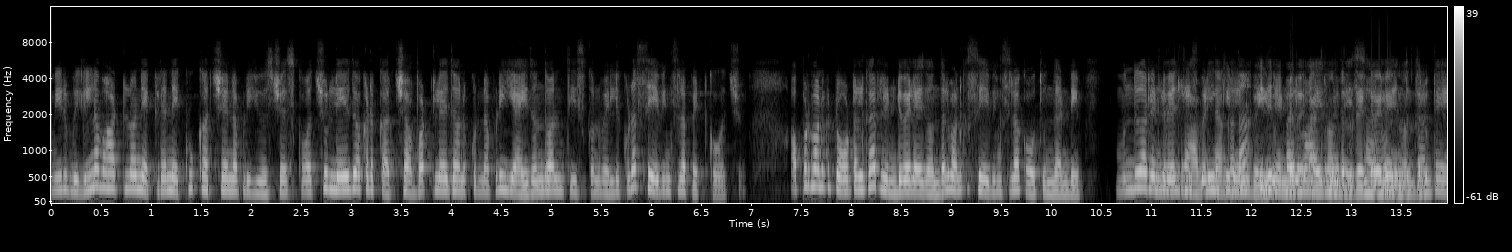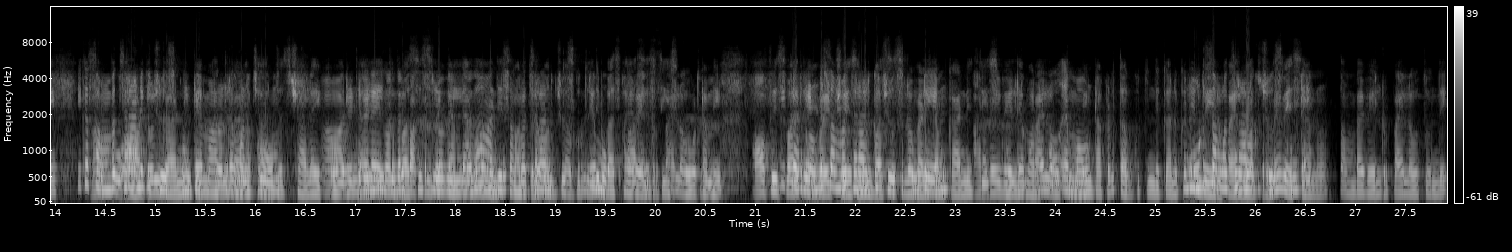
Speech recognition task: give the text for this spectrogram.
మీరు మిగిలిన వాటిలోని ఎక్కడైనా ఎక్కువ ఖర్చు అయినప్పుడు యూజ్ చేసుకోవచ్చు. లేదు అక్కడ ఖర్చు అవ్వట్లేదు అనుకున్నప్పుడు ఈ ఐదు వందలని తీసుకొని వెళ్ళి కూడా సేవింగ్స్లో పెట్టుకోవచ్చు. అప్పుడు మనకు టోటల్గా రెండు వేల ఐదు వందలు మనకు సేవింగ్స్లోకి అవుతుందండి. ముందుగా రెండు వేలు ట్రావెలింగ్కి కదా ఇది రెండు వేల ఐదు వందలు రెండు వేల ఐదు వందలు. అంటే ఇక సంవత్సరానికి చూసుకుంటే మాత్రం మనకు చాలా ఎక్కువ రెండు వేల ఐదు వందలు బస్సులో వెళ్ళాము అది సంవత్సరానికి చూసుకుంటే ముప్పై వేల రూపాయలు అవుతుంది. ఆఫీస్ వాళ్ళు వెళ్ళడం కానీ అమౌంట్ అక్కడ తగ్గుతుంది కనుక నేను వెయ్యి రూపాయలు మాత్రమే వేశాను. తొంభై వేల రూపాయలు అవుతుంది.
